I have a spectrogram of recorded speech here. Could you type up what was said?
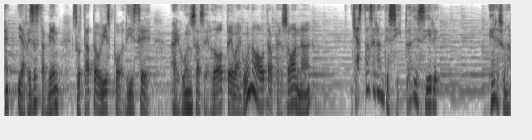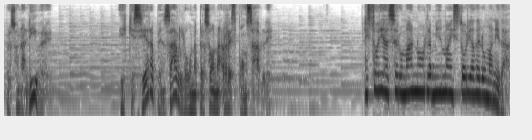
y a veces también su tato obispo dice a algún sacerdote o alguna otra persona, ya estás grandecito, es decir, eres una persona libre y quisiera pensarlo una persona responsable. La historia del ser humano es la misma historia de la humanidad.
